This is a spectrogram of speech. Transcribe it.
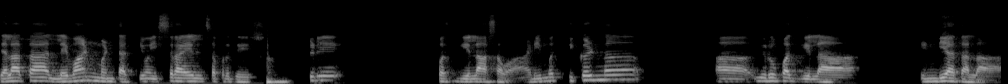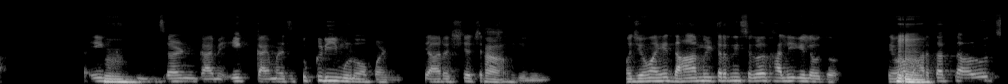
ज्याला आता लेवांड म्हणतात किंवा इस्रायलचा प्रदेश तिकडे गेला असावा. आणि मग तिकडनं युरोपात गेला इंडियात आला. एक. जण काय एक काय म्हणायचं तुकडी म्हणू आपण त्या रशियाच्या गेली मग जेव्हा हे दहा मीटरनी सगळं खाली गेलं होतं तेव्हा हम्म. भारतातनं हळूच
